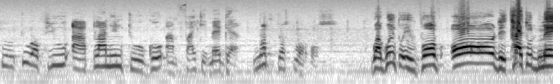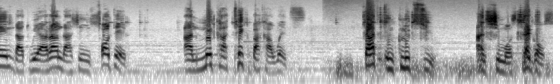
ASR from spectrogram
So two of you are planning to go and fight a male girl. Not just two of us. We are going to involve all the titled men that were around that she insulted and make her take back her words. That includes you. And she must beg us.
